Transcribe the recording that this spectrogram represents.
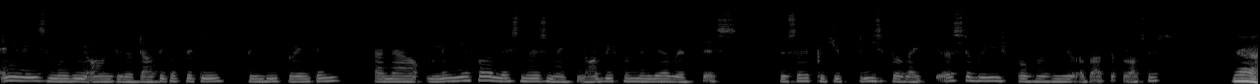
Anyways, moving on to the topic of the day 3D printing. Uh, now, many of our listeners might not be familiar with this. So, sir, could you please provide just a brief overview about the process? Yeah,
